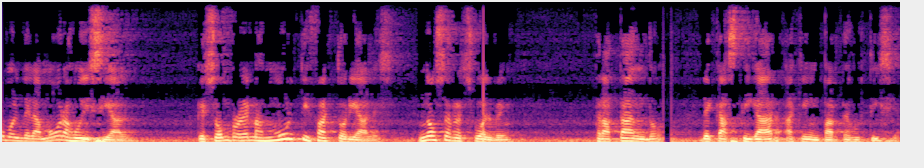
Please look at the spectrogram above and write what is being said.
como el de la mora judicial, que son problemas multifactoriales, no se resuelven tratando de castigar a quien imparte justicia.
